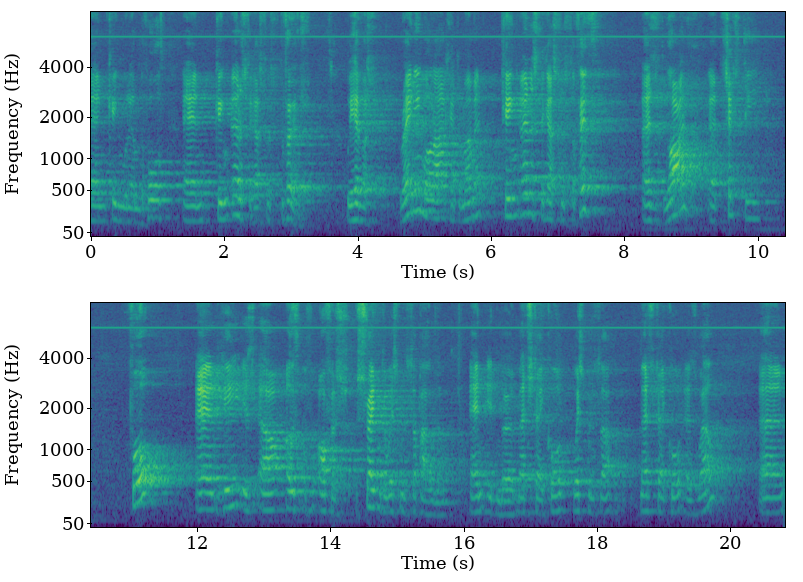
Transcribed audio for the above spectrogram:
and King William IV, and King Ernest Augustus I. We have a reigning monarch at the moment, King Ernest Augustus V, as live at 64, and he is our oath of office straight into Westminster Parliament and Edinburgh Magistrate Court, Westminster Magistrate Court as well. And,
